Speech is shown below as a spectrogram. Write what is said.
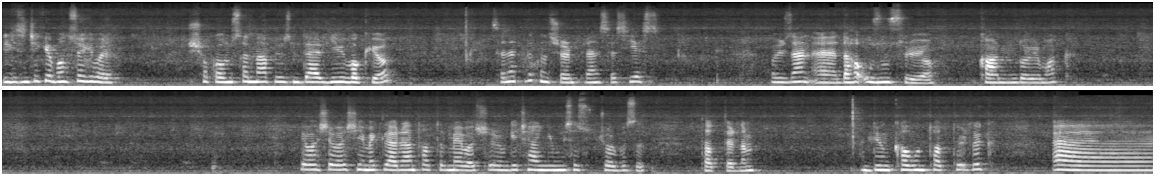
ilgisini çekiyor. Bana sürekli böyle şok olmuş sen ne yapıyorsun der gibi bakıyor. Sen hakkında konuşuyorum prenses. Yes. O yüzden e, daha uzun sürüyor karnını doyurmak. Yavaş yavaş yemeklerden tattırmaya başlıyorum. Geçen gün mise süt çorbası tattırdım. Dün kavun tattırdık. Ee,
